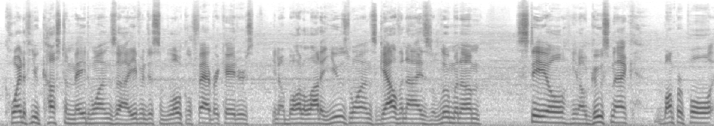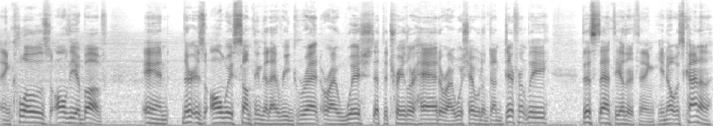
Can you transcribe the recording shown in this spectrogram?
Quite a few custom made ones, uh, even just some local fabricators, you know, bought a lot of used ones, galvanized aluminum, steel, you know, gooseneck, bumper pull, enclosed, all the above. And there is always something that I regret or I wish that the trailer had or I wish I would have done differently, this, that, the other thing. You know, it's kind of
